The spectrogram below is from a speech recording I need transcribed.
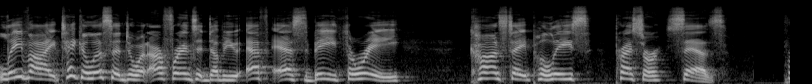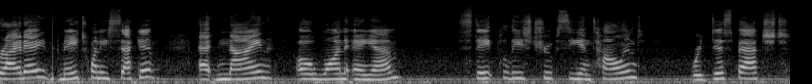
Levi, take a listen to what our friends at WFSB3 Con State Police Presser says. Friday, May 22nd at 9:01 a.m., State Police Troop C in Tolland were dispatched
